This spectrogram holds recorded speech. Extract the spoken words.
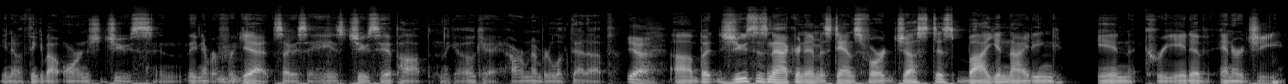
you know, think about orange juice, and they never Mm-hmm. forget. So I always say, "Hey, it's Juice Hip Hop," and they go, "Okay, I'll remember to look that up." Yeah. Uh, but JUICE is an acronym. It stands for Justice by Uniting in Creative Energy.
